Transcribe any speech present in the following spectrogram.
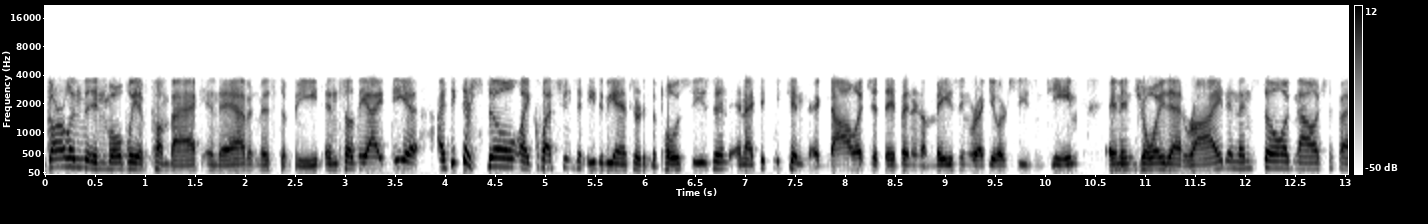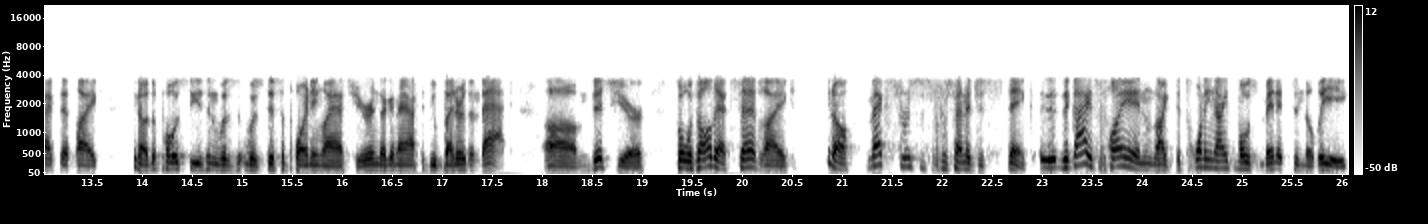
Garland and Mobley have come back and they haven't missed a beat. And so the idea, I think there's still like questions that need to be answered in the postseason. And I think we can acknowledge that they've been an amazing regular season team and enjoy that ride, and then still acknowledge the fact that like you know the postseason was was disappointing last year, and they're going to have to do better than that um, this year. But with all that said, like you know, Max Strus's percentages stink. The guy's playing like the 29th most minutes in the league,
